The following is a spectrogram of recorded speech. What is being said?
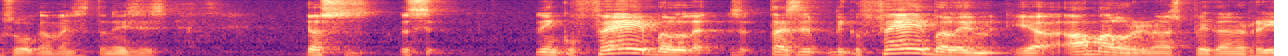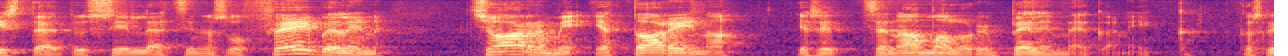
sulkemisesta, niin siis jos niin kuin Fable, tai se, niin kuin Fablein ja Amalurin olisi pitänyt risteytyä silleen, että siinä olisi ollut Fablein charmi ja tarina ja sitten sen Amalurin pelimekaniikka. Koska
